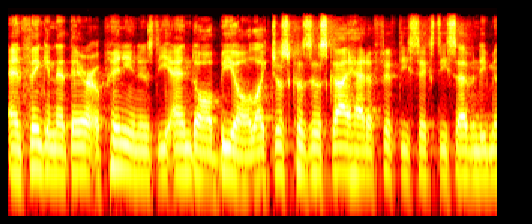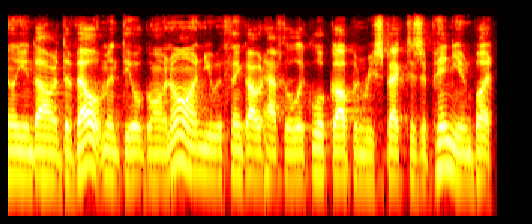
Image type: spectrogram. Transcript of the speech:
and thinking that their opinion is the end all be all. Like just because this guy had a 50, 60, 70 million dollar development deal going on, you would think I would have to look look up and respect his opinion. But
